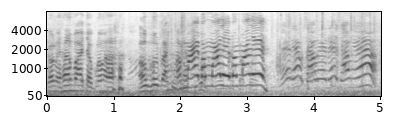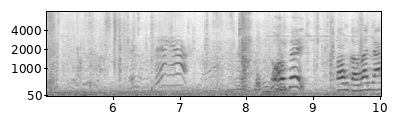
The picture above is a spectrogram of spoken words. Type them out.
Con này hơn ba chục luôn hả? Hơn hơn ba Bấm máy, bấm máy đi, bấm máy đi. Né đéo sao nghe, né sao nghe. Né nha. ok Con cần lên cho.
